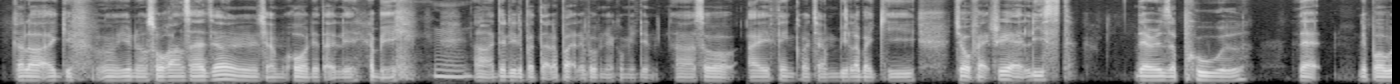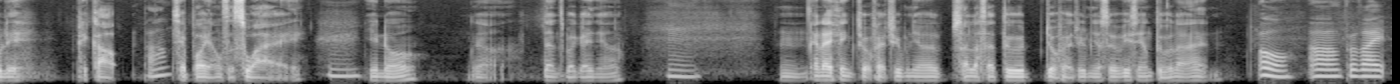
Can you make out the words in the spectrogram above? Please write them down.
Kalau I give uh, You know Seorang sahaja Macam Oh dia tak boleh Habis Hmm. uh, Jadi dia tak dapat Dia punya comedian uh, So I think macam Bila bagi Joke Factory At least There is a pool That Mereka boleh Pick out Faham? Siapa yang sesuai Hmm. You know yeah, Dan sebagainya Hmm. Hmm. And I think Joke Factory punya Salah satu Joke Factory punya service yang tu lah kan Oh, uh, provide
